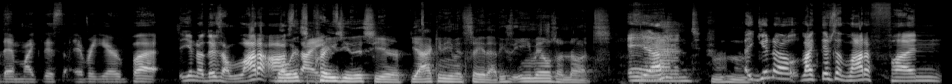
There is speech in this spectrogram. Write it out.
them like this every year, but you know, there's a lot of offsites. No, it's crazy this year. Yeah, I can even say that. These emails are nuts. Yeah. And hmm uh, you know, like there's a lot of fun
